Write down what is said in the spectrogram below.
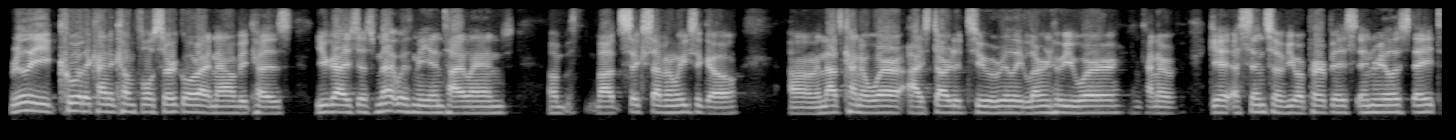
really cool to kind of come full circle right now because you guys just met with me in Thailand um, about six, seven weeks ago. Um, and that's kind of where I started to really learn who you were and kind of get a sense of your purpose in real estate.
